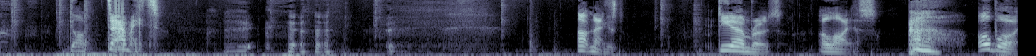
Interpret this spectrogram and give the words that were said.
God damn it! Up next, Dean Ambrose, Elias. oh boy,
